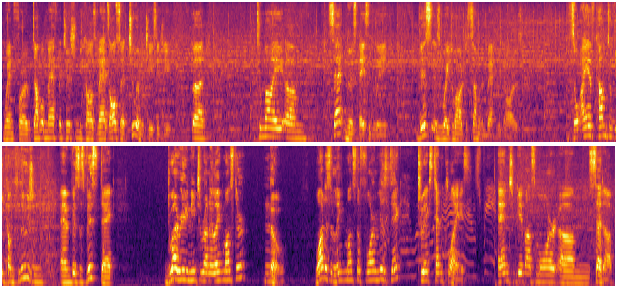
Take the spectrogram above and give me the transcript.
went for a double mathematician because that's also a 2 in the TCG. But to my um, sadness basically, this is way too hard to summon in that regard. So I have come to the conclusion, and this is this deck, do I really need to run a Link Monster? No. What is a Link Monster for in this deck? To extend plays and to give us more um, setup.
